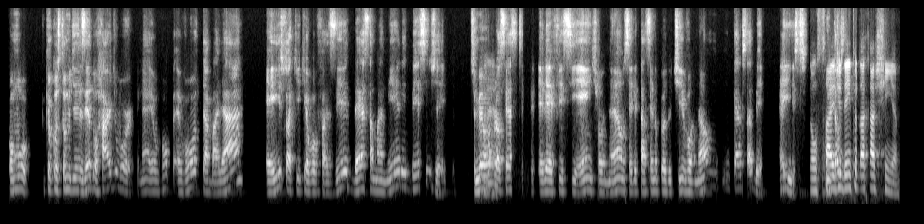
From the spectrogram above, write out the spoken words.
como que eu costumo dizer do hard work, né? Eu vou, eu vou trabalhar, é isso aqui que eu vou fazer dessa maneira e desse jeito. Se o meu é. processo ele é eficiente ou não, se ele está sendo produtivo ou não, não quero saber. É isso. Não sai então, de dentro da caixinha.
